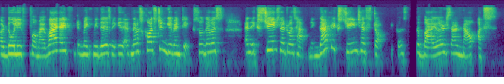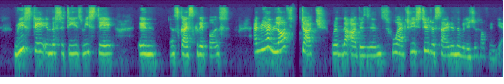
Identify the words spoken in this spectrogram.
a doli for my wife, to make me this, make it. And there was constant give and take. So there was an exchange that was happening. That exchange has stopped because the buyers are now us. We stay in the cities, we stay in skyscrapers, and we have lost touch with the artisans who actually still reside in the villages of India.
